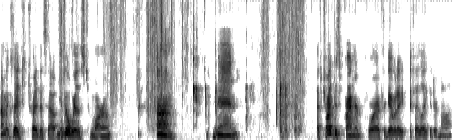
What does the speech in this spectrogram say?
I'm excited to try this out. Maybe I'll wear this tomorrow. Um, and then I've tried this primer before. I forget what I if I like it or not.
